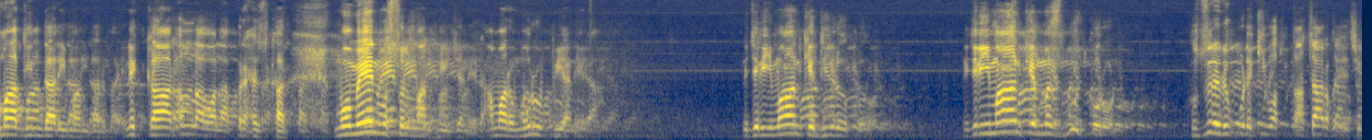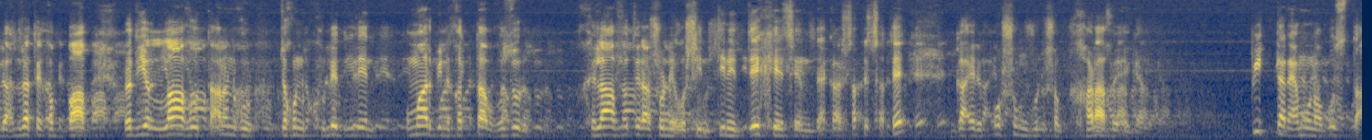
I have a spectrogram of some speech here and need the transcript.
আমার দিনদার ইমানদার ভাই নিকার আল্লাহ ওয়ালা পরহেজগার। মোমেন মুসলমান হয়ে জানেরা আমার মুরব্বিয়ানেরা নিজের ইমানকে দৃঢ় করুন, নিজের ইমানকে মজবুত করুন। হুজুরের উপরে কি অত্যাচার হয়েছিল? হযরতে খাব্বাব রাদিয়াল্লাহু তাআলা আনহু যখন খুলে দিলেন, উমর বিন খাত্তাব হুজুর খিলাফতের আসনে বসেন তিনি দেখেছেন, দেখার সাথে সাথে গায়ের পশমগুলো সব খাড়া হয়ে গেল। পিঠটার এমন অবস্থা,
